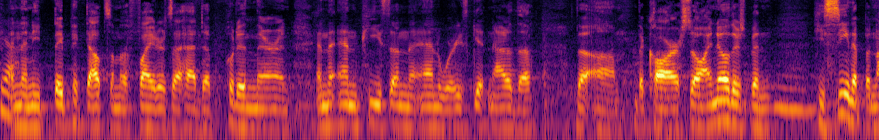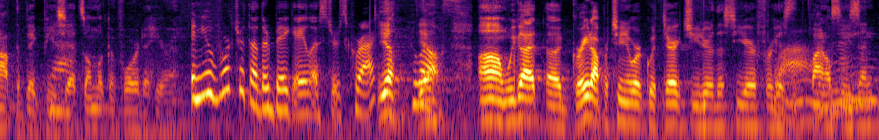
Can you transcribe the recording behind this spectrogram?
Yeah. And then he, they picked out some of the fighters I had to put in there and, and the end piece on the end where he's getting out of the the, um, the car. So I know there's been he's seen it, but not the big piece Yeah. yet. So I'm looking forward to hearing. And you've worked with other big A-listers, correct? Yeah. Who yeah. else? Um, we got a great opportunity to work with Derek Jeter this year for his final season,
